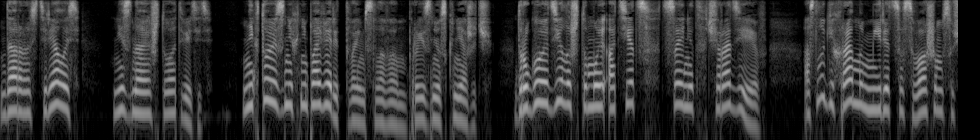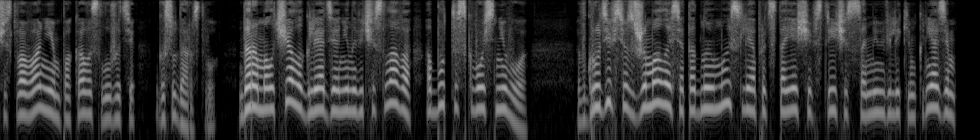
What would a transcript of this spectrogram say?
Дара растерялась, не зная, что ответить. «Никто из них не поверит твоим словам», — произнес княжич. «Другое дело, что мой отец ценит чародеев, а слуги храма мирятся с вашим существованием, пока вы служите государству. Дара молчала, глядя не на Вячеслава, а будто сквозь него. В груди все сжималось от одной мысли о предстоящей встрече с самим великим князем,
